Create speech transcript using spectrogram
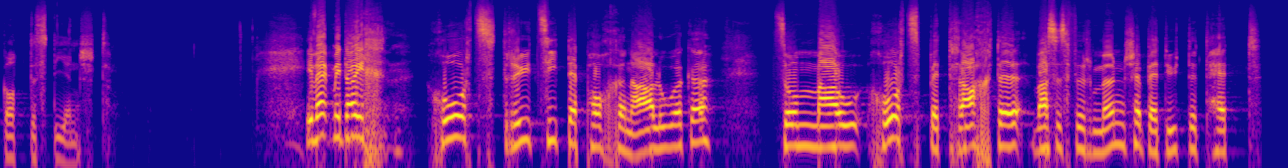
Gottesdienst. Ich werde mit euch kurz drei Zeitepochen anschauen, um mal kurz zu betrachten, was es für Menschen bedeutet hat,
